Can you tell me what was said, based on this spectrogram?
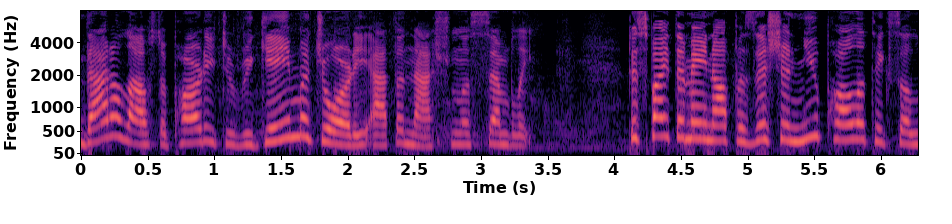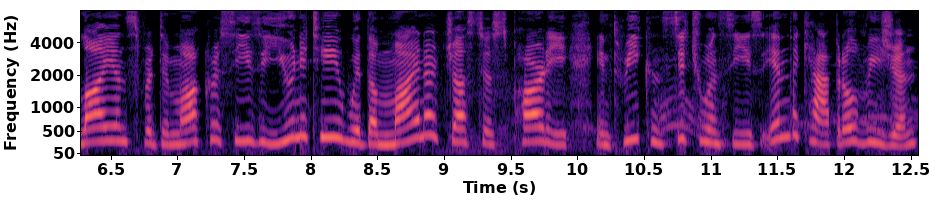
That allows the party to regain majority at the National Assembly. Despite the main opposition, New Politics Alliance for Democracy's unity with the Minor Justice Party in three constituencies in the capital region,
